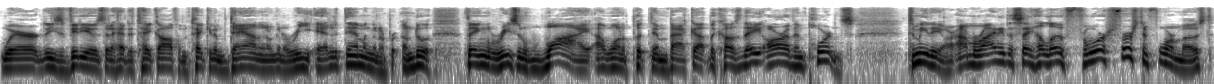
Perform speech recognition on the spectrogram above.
where these videos that I had to take off, I'm taking them down and I'm going to re-edit them. I'm going to do a thing, reason why I want to put them back up because they are of importance. To me, they are. I'm writing to say hello for, first and foremost.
